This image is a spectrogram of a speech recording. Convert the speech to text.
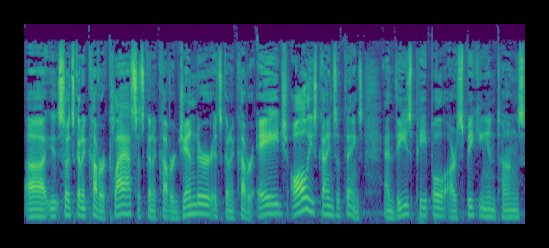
Uh, so it's going to cover class, it's going to cover gender, it's going to cover age, all these kinds of things. And these people are speaking in tongues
